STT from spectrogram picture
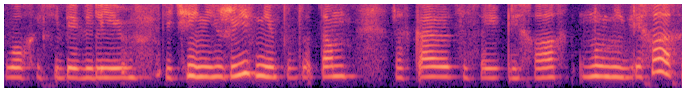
плохо себя вели в течение жизни туда там раскаиваются в своих грехах. Ну не грехах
